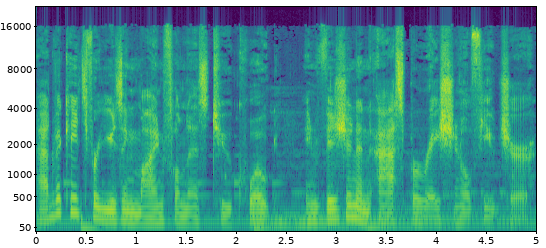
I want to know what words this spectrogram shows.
advocates for using mindfulness to, quote, envision an aspirational future.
